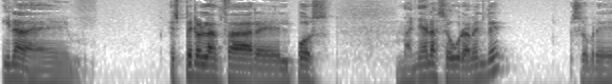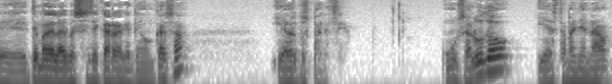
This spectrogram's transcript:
Y nada, eh, espero lanzar el post mañana seguramente sobre el tema de las versiones de carga que tengo en casa y a ver qué os parece. Un saludo y hasta mañana.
